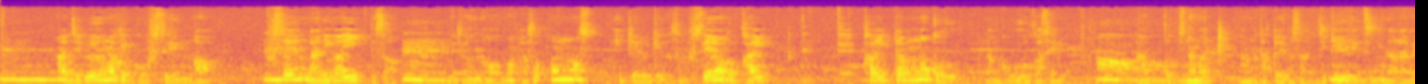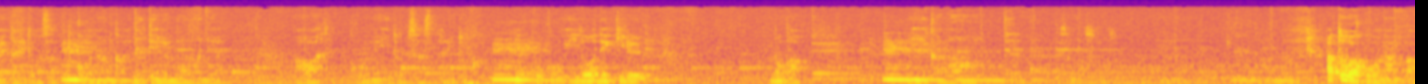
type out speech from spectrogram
うん。まあ、自分は結構付箋がうん。付箋何がいいってさ、うん。そのまあ、パソコンもいけるけどさ付箋はこう書い書いたものをこうなんか動かせる。あなんかこっちの方がなんか例えばさ時系列に並べたりとかさ、うん。こうなんか似てるものに合わせこうね移動させたりとか、うん。結構こう移動できるのがうん。いいかなあとはこうなんか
